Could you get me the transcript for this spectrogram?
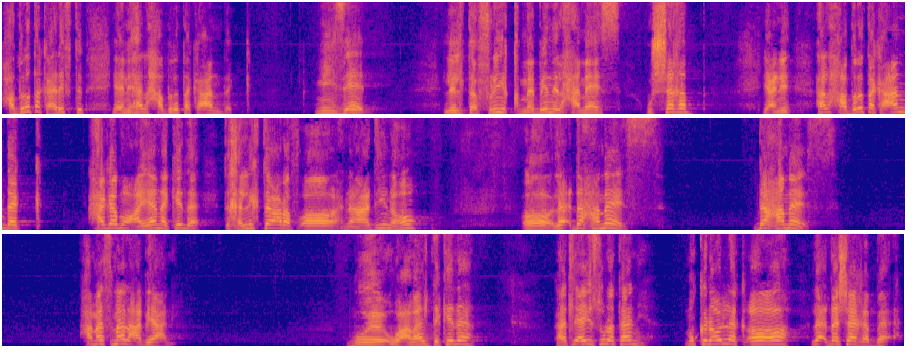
حضرتك عرفت يعني هل حضرتك عندك ميزان للتفريق ما بين الحماس والشغب؟ يعني هل حضرتك عندك حاجة معينة كده تخليك تعرف آه إحنا قاعدين أهو؟ آه لا ده حماس. ده حماس. حماس ملعب يعني. وعملت كده هات لي أي صورة تانية. ممكن أقول لك آه آه لا ده شغب بقى.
